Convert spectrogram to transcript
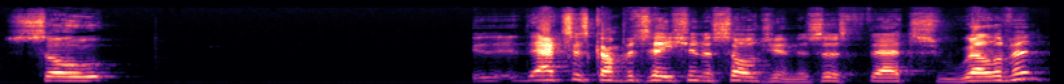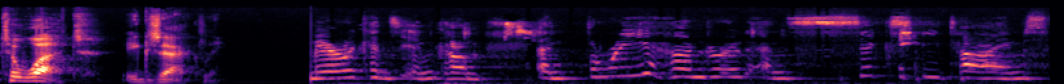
So that's his compensation to Celgene. Is this that's relevant to what exactly? American's income and 360 times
